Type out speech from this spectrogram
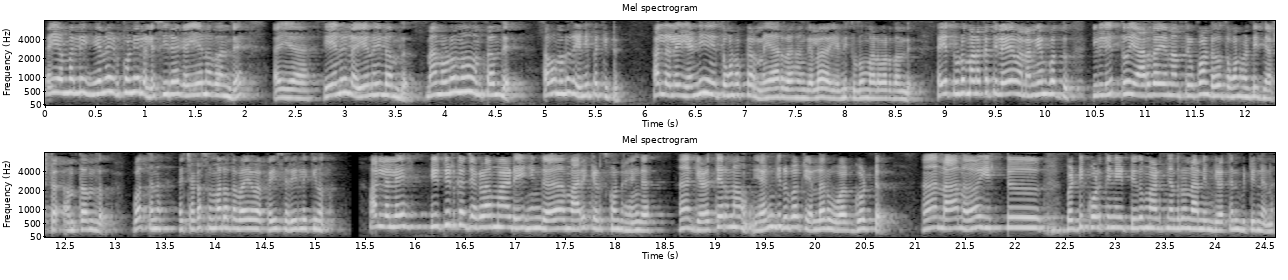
ಅಯ್ಯ ಮಲ್ಲಿ ಏನೋ ಇಟ್ಕೊಂಡಿಲ್ಲ ಸೀರೆಗೆ, ಏನದ ಅಂದೆ. ಅಯ್ಯ, ಏನಿಲ್ಲ, ಏನೂ ಇಲ್ಲ ಅಂದ. ನಾನು ನೋಡೋಣ ಅಂತಂದೆ ಅವ ನೋಡಿದ್ರೆ ಎಣ್ಣೆ ಪ್ಯಾಕೆಟ್ ಅಲ್ಲಲ್ಲ, ಎಣ್ಣೆ ತೊಗೊಂಡು ಹೋಗ್ತಾರೆ ಯಾರ, ಹಂಗೆಲ್ಲ ಎಣ್ಣೆ ತುಡು ಮಾಡಬಾರ್ದು ಅಂದೆ. ಅಯ್ಯ ತುಡು ಮಾಡಕತ್ತಿಲ್ಲ ನನಗೇನು ಗೊತ್ತು? ಇಲ್ಲಿತ್ತು ಯಾರ್ದ ಏನಂತ ತಿಳ್ಕೊಂಡು ತೊಗೊಂಡು ಹೊಂಟಿದ್ನಿ ಅಷ್ಟ ಅಂತಂದು ಗೊತ್ತನ? ಏ ಚಟ ಸುಮಾರು ಅದ ಯವ್ವ, ಕೈ ಸರಿ ಇಲ್ಲಕಿನ. ಅಲ್ಲಲ್ಲೇ ಇಟ್ಟಿಟ್ಕ ಜಗಳ ಮಾಡಿ ಹಿಂಗೆ ಮಾರಿ ಕೆಡ್ಸ್ಕೊಂಡ್ರೆ ಹೆಂಗೆ. ಹಾಂ, ಗೆಳತಿಯರು ನಾವು, ಹೆಂಗಿರ್ಬೇಕು ಎಲ್ಲರೂ ಒಗ್ಗೊಟ್ಟು. ಹಾಂ, ನಾನು ಇಷ್ಟು ಬಡ್ಡಿ ಕೊಡ್ತೀನಿ ಇಟ್ಟು ಇದು ಮಾಡ್ತೀನಿ ಅಂದ್ರೂ ನಾನು ನಿಮ್ಮ ಗೆಳತಿನ ಬಿಟ್ಟಿನೇನು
